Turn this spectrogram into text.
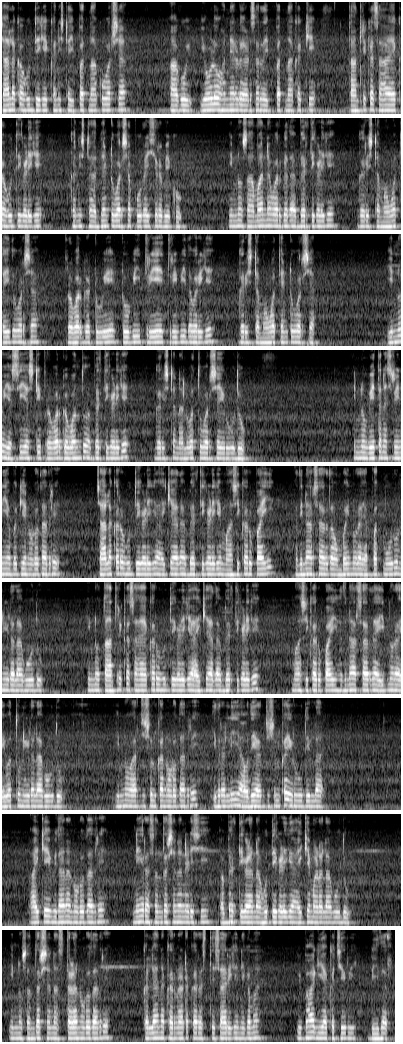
ಚಾಲಕ ಹುದ್ದೆಗೆ ಕನಿಷ್ಠ ಇಪ್ಪತ್ತ್ನಾಲ್ಕು ವರ್ಷ ಹಾಗೂ ಏಳು ಹನ್ನೆರಡು ಎರಡು ಸಾವಿರದ ಇಪ್ಪತ್ತ್ನಾಲ್ಕಕ್ಕೆ ತಾಂತ್ರಿಕ ಸಹಾಯಕ ಹುದ್ದೆಗಳಿಗೆ ಕನಿಷ್ಠ ಹದಿನೆಂಟು ವರ್ಷ ಪೂರೈಸಿರಬೇಕು. ಇನ್ನು ಸಾಮಾನ್ಯ ವರ್ಗದ ಅಭ್ಯರ್ಥಿಗಳಿಗೆ ಗರಿಷ್ಠ ಮೂವತ್ತೈದು ವರ್ಷ, ಪ್ರವರ್ಗ two A, two B, three A, three ಬಿದವರಿಗೆ ಗರಿಷ್ಠ ಮೂವತ್ತೆಂಟು ವರ್ಷ. ಇನ್ನು ಎಸ್ ಸಿ ಎಸ್ ಟಿ ಪ್ರವರ್ಗ ಒಂದು ಅಭ್ಯರ್ಥಿಗಳಿಗೆ ಗರಿಷ್ಠ ನಲವತ್ತು ವರ್ಷ ಇರುವುದು. ಇನ್ನು ವೇತನ ಶ್ರೇಣಿಯ ಬಗ್ಗೆ ನೋಡೋದಾದರೆ ಚಾಲಕರ ಹುದ್ದೆಗಳಿಗೆ ಆಯ್ಕೆಯಾದ ಅಭ್ಯರ್ಥಿಗಳಿಗೆ ಮಾಸಿಕ ರೂಪಾಯಿ ಹದಿನಾರು ಸಾವಿರದ ಒಂಬೈನೂರ ಎಪ್ಪತ್ತ್ಮೂರು ನೀಡಲಾಗುವುದು. ಇನ್ನು ತಾಂತ್ರಿಕ ಸಹಾಯಕರು ಹುದ್ದೆಗಳಿಗೆ ಆಯ್ಕೆಯಾದ ಅಭ್ಯರ್ಥಿಗಳಿಗೆ ಮಾಸಿಕ ರೂಪಾಯಿ ಹದಿನಾರು ಸಾವಿರದ ಐದುನೂರ ಐವತ್ತು ನೀಡಲಾಗುವುದು. ಇನ್ನು ಅರ್ಜಿ ಶುಲ್ಕ ನೋಡೋದಾದರೆ ಇದರಲ್ಲಿ ಯಾವುದೇ ಅರ್ಜಿ ಶುಲ್ಕ ಇರುವುದಿಲ್ಲ. ಆಯ್ಕೆಯ ವಿಧಾನ ನೋಡೋದಾದರೆ ನೇರ ಸಂದರ್ಶನ ನಡೆಸಿ ಅಭ್ಯರ್ಥಿಗಳನ್ನು ಹುದ್ದೆಗಳಿಗೆ ಆಯ್ಕೆ ಮಾಡಲಾಗುವುದು. ಇನ್ನು ಸಂದರ್ಶನ ಸ್ಥಳ ನೋಡೋದಾದರೆ ಕಲ್ಯಾಣ ಕರ್ನಾಟಕ ರಸ್ತೆ ಸಾರಿಗೆ ನಿಗಮ, ವಿಭಾಗೀಯ ಕಚೇರಿ, ಬೀದರ್.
